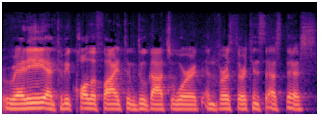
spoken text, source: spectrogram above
ready and to be qualified to do God's work. And verse 13 says this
